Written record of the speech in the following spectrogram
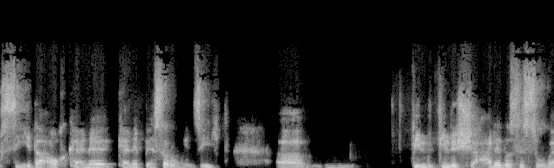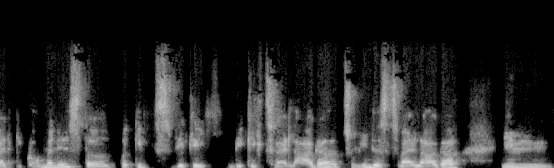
sehe da auch keine, keine Besserung in Sicht. Finde find es schade, dass es so weit gekommen ist. Da, da gibt es wirklich, wirklich zwei Lager, zumindest zwei Lager im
